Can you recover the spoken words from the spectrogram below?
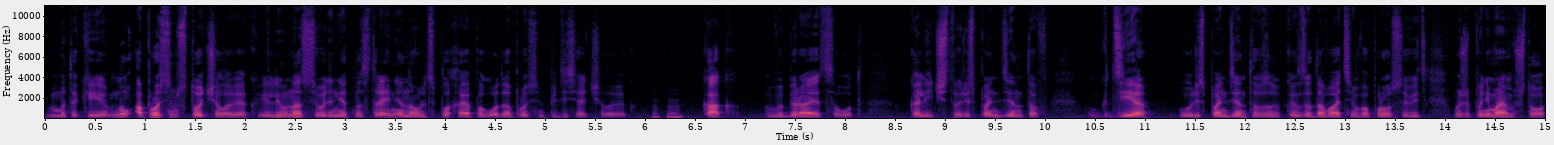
мы такие, ну, опросим 100 человек, или у нас сегодня нет настроения, на улице плохая погода, опросим 50 человек. Uh-huh. Как выбирается вот количество респондентов, где у респондентов задавать им вопросы. Ведь мы же понимаем, что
